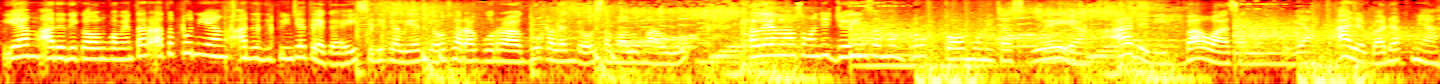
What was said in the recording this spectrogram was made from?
yang ada di kolom komentar ataupun yang ada di pincet ya guys. Jadi kalian gak usah ragu-ragu, kalian gak usah malu-malu. Kalian langsung aja join sama grup komunitas gue yang ada di bawah sana, yang ada badaknya,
